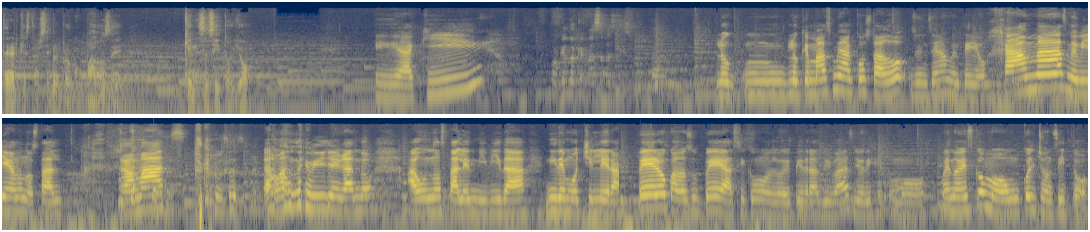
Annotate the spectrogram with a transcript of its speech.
tener que estar siempre preocupados de qué necesito yo. Eh, aquí. ¿Qué es lo que más has disfrutado? Lo, mm, lo que más me ha costado, sinceramente, yo jamás me vi llegando a un hostal. Jamás. Jamás me vi llegando a un hostal en mi vida, ni de mochilera. Pero cuando supe así como lo de piedras vivas, yo dije como, bueno, es como un colchoncito,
